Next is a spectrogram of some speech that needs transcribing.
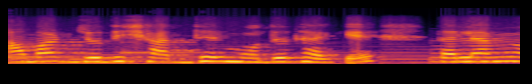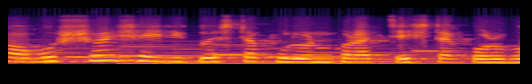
আমার যদি সাধ্যের মধ্যে থাকে, তাহলে আমি অবশ্যই সেই রিকোয়েস্টটা পূরণ করার চেষ্টা করব।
